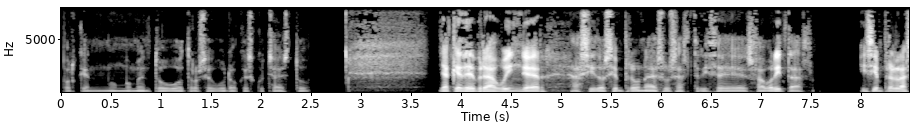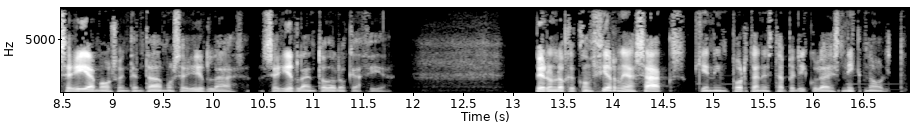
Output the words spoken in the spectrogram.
porque en un momento u otro seguro que escucha esto, ya que Debra Winger ha sido siempre una de sus actrices favoritas, y siempre la seguíamos o intentábamos seguirla, seguirla en todo lo que hacía. Pero en lo que concierne a Sachs, quien importa en esta película es Nick Nolte.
